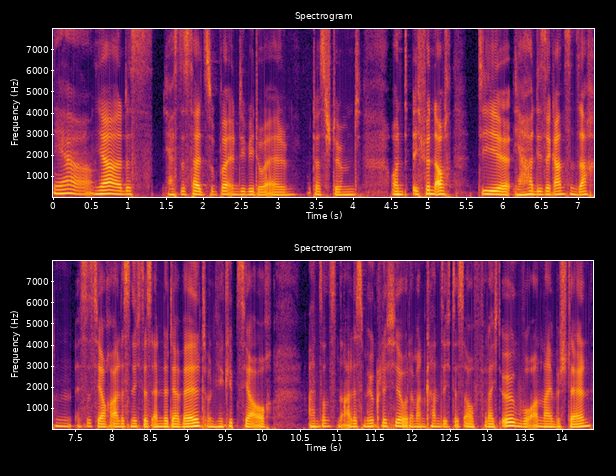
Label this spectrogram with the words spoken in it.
ja. Ja, das, ja, es ist halt super individuell. Das stimmt. Und ich finde auch, die, ja, diese ganzen Sachen, es ist ja auch alles nicht das Ende der Welt und hier gibt es ja auch ansonsten alles Mögliche oder man kann sich das auch vielleicht irgendwo online bestellen.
